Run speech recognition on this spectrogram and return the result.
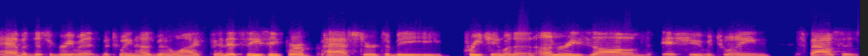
have a disagreement between husband and wife. And it's easy for a pastor to be preaching with an unresolved issue between spouses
